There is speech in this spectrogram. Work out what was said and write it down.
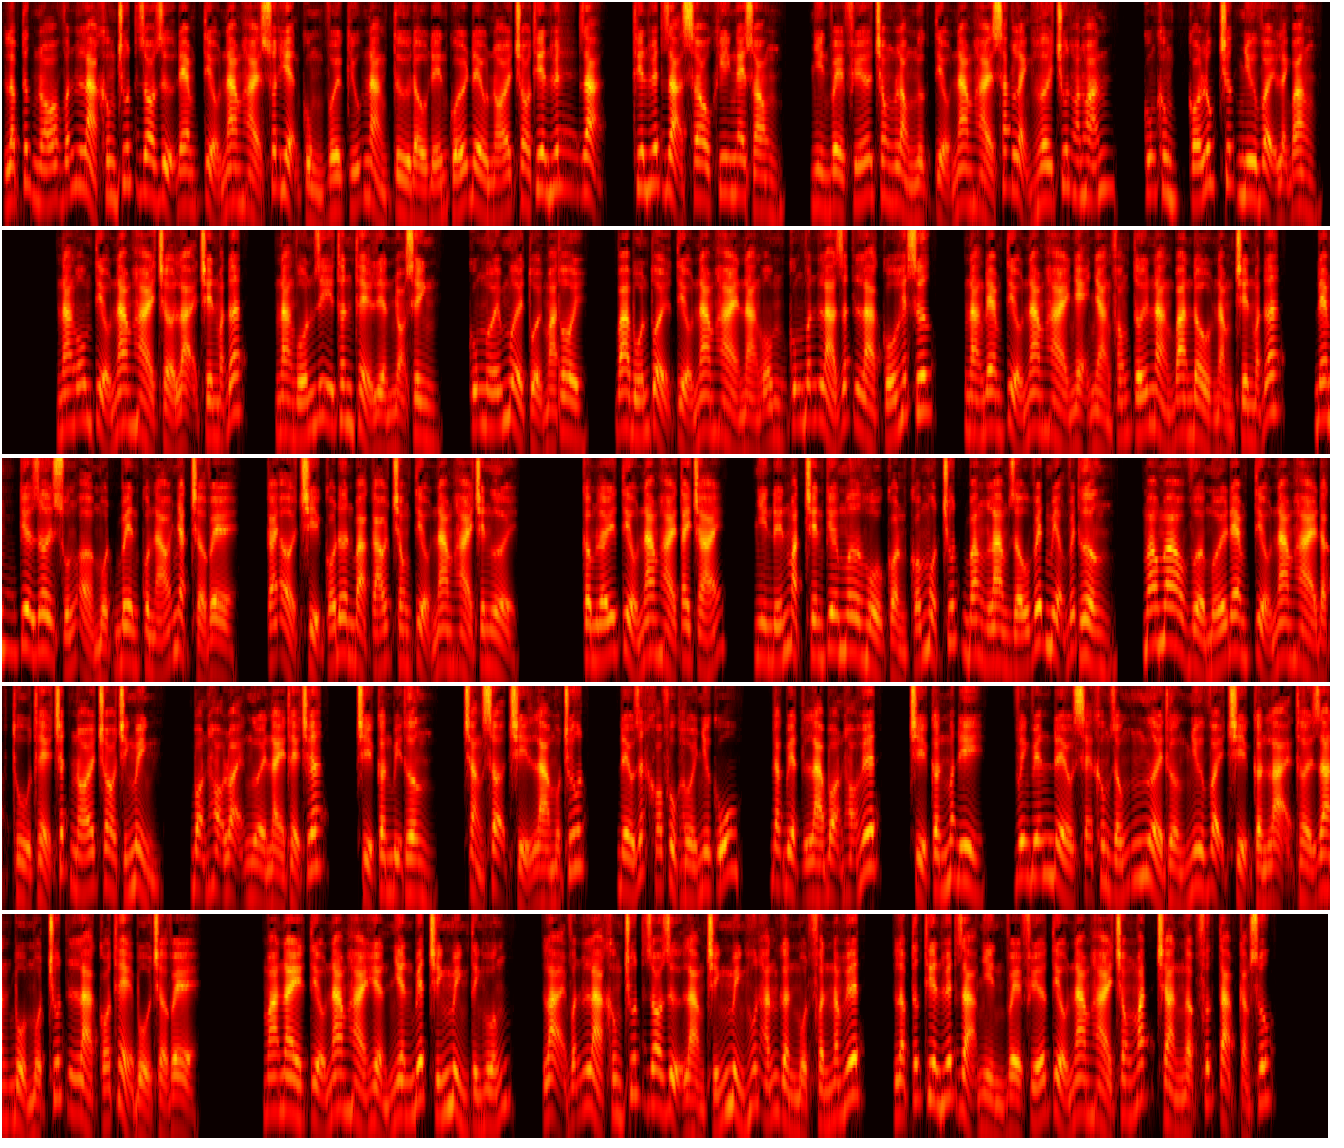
Lập tức nó vẫn là không chút do dự đem tiểu Nam Hải xuất hiện cùng với cứu nàng từ đầu đến cuối đều nói cho thiên huyết dạ. Thiên huyết dạ sau khi nghe xong, nhìn về phía trong lòng ngực tiểu Nam Hải sắc lạnh hơi chút hoán hoãn, cũng không có lúc trước như vậy lạnh băng. Nàng ôm tiểu Nam Hải trở lại trên mặt đất, nàng vốn dị thân thể liền nhỏ sinh, cũng mới 10 tuổi mà thôi, 3-4 tuổi tiểu Nam Hải nàng ôm cũng vẫn là rất là cố hết sức, nàng đem tiểu Nam Hải nhẹ nhàng phóng tới nàng ban đầu nằm trên mặt đất, đem kia rơi xuống ở một bên quần áo nhặt trở về, cái ở chỉ có đơn bà cáo trong tiểu nam hải trên người. Cầm lấy tiểu nam hải tay trái, nhìn đến mặt trên kia mơ hồ còn có một chút băng làm dấu vết miệng vết thương. Mao Mao vừa mới đem tiểu nam hải đặc thù thể chất nói cho chính mình, bọn họ loại người này thể chất, chỉ cần bị thương, chẳng sợ chỉ là một chút, đều rất khó phục hồi như cũ, đặc biệt là bọn họ huyết, chỉ cần mất đi, vĩnh viễn đều sẽ không giống người thường như vậy chỉ cần lại thời gian bổ một chút là có thể bổ trở về. Mà này tiểu nam hải hiển nhiên biết chính mình tình huống, lại vẫn là không chút do dự làm chính mình hút hắn gần một phần năm huyết, lập tức thiên huyết dạ nhìn về phía tiểu Nam Hải trong mắt tràn ngập phức tạp cảm xúc.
